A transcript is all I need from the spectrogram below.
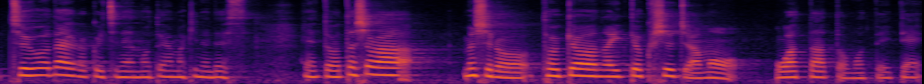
中央大学1年本山絹です、えっと、私はむしろ東京の一極集中はもう終わったと思っていて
